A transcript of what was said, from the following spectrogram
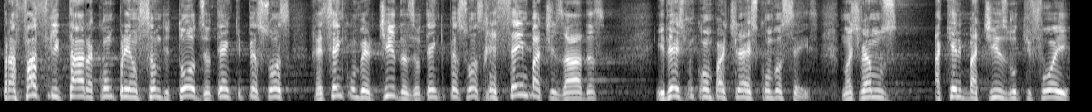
para facilitar a compreensão de todos. Eu tenho aqui pessoas recém-convertidas, eu tenho aqui pessoas recém-batizadas, e deixe-me compartilhar isso com vocês. Nós tivemos aquele batismo que foi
